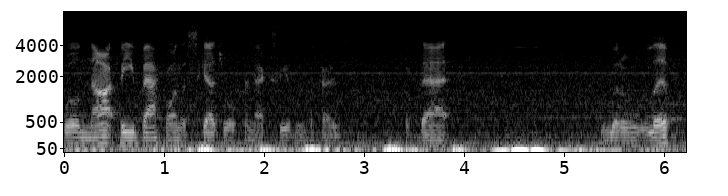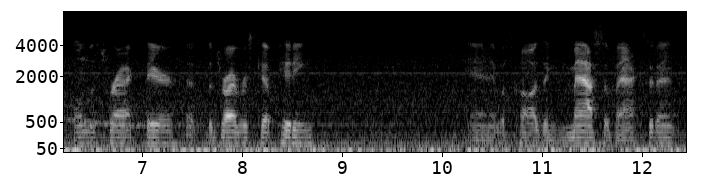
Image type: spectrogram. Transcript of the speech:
will not be back on the schedule for next season because of that little lip on the track there that the drivers kept hitting, and it was causing massive accidents.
